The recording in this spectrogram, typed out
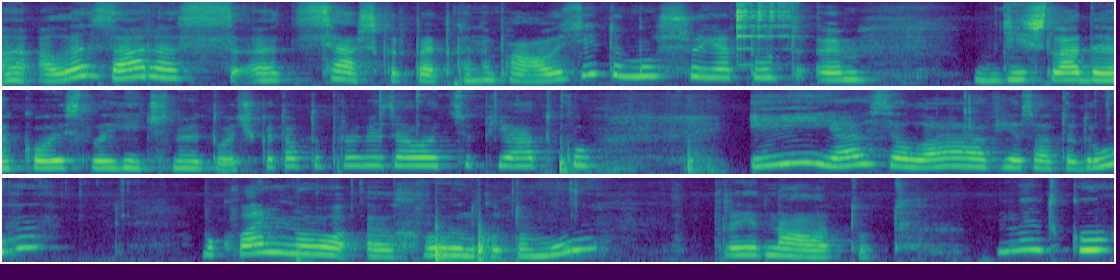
Е, Але зараз е, ця шкарпетка на паузі, тому що я тут е, дійшла до якоїсь логічної точки, тобто пров'язала цю п'ятку. І я взяла в'язати другу. Буквально е, хвилинку тому приєднала тут нитку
